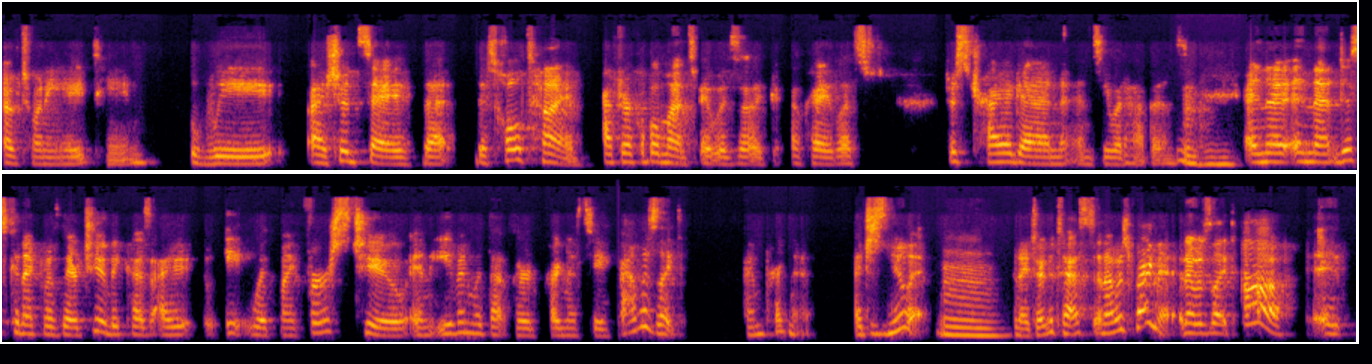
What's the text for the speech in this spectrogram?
of 2018, we, I should say that this whole time, after a couple months, it was like, okay, let's just try again and see what happens. Mm-hmm. And that and that disconnect was there too because I with my first two and even with that third pregnancy, I was like, I'm pregnant. I just knew it. Mm. And I took a test and I was pregnant. And I was like, oh, it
